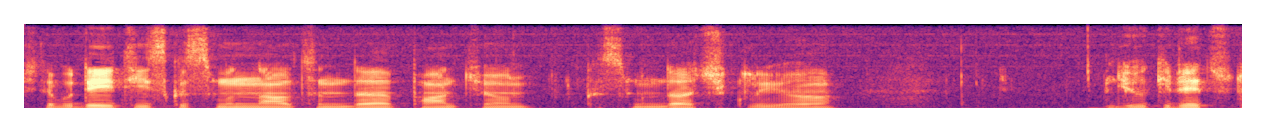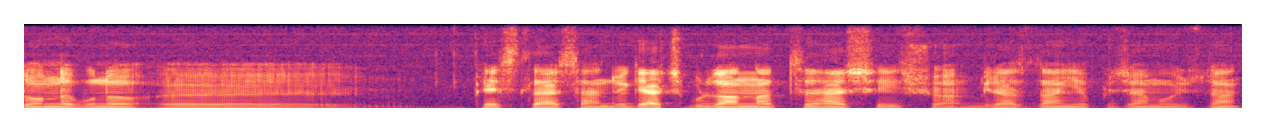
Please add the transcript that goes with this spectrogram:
İşte bu Deities kısmının altında panteon kısmında açıklıyor. Diyor ki Redstone'la bunu eee beslersen diyor. Gerçi burada anlattığı her şeyi şu an birazdan yapacağım. O yüzden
